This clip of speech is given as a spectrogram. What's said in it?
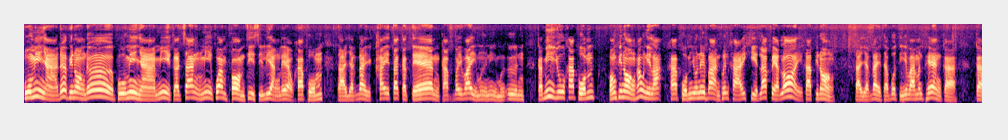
ผู้มีหญ้าเด้อพี่น้องเด้อผู้มีหญ้ามีกระจังมีความพร้อมที่สิเลี้ยงแล้วครับ ผมถ้าอยากได้ไข่ตะกะแตนครับไว้ไว้มือนี่มืออื่นก็มีอยู่ครับ ผมของพี่น้องเฮานี่ละครับผมอยู่ในบ้านเพิ่อนขายขีดละ800ครับพี่น้องแต่อยากได้ถ้าบ่ตีว่ามันแพงกะกะ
